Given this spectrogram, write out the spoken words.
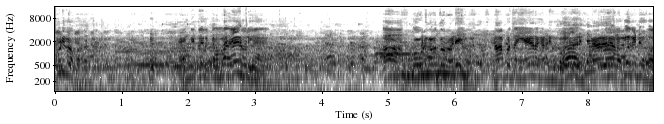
குடி. பாப்பா. என்கிட்ட இருக்க குடி. ஆ இப்போ கூட கவுத்து ஒரு அடி நாற்பத்தையாயிரம் கட்டிங்க வேற எதுவும் போய் கட்டிங்க போ.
